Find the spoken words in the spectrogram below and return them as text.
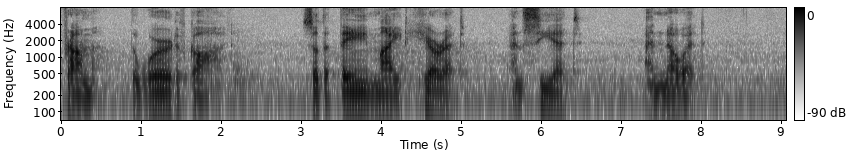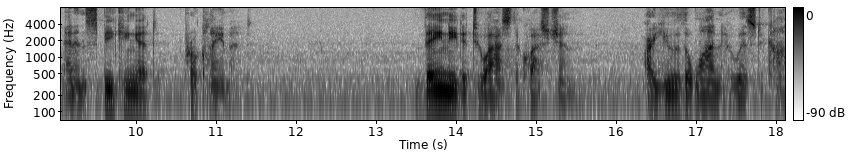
from the Word of God so that they might hear it and see it and know it, and in speaking it, proclaim it. They needed to ask the question Are you the one who is to come?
